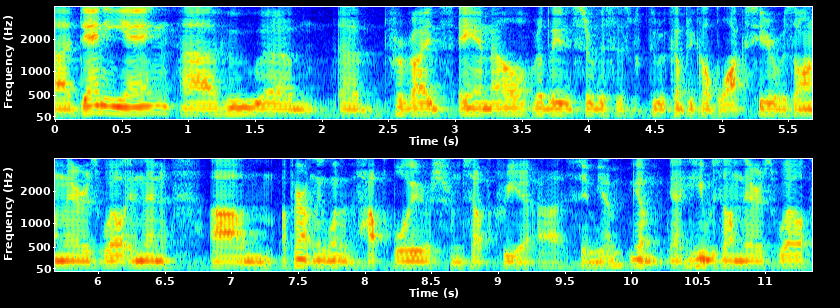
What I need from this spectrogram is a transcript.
uh, Danny Yang, uh, who um, uh, provides AML related services through a company called BlockSeer, was on there as well. And then um, apparently one of the top lawyers from South Korea, uh, Sim Yum. yeah, yeah, he was on there as well.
